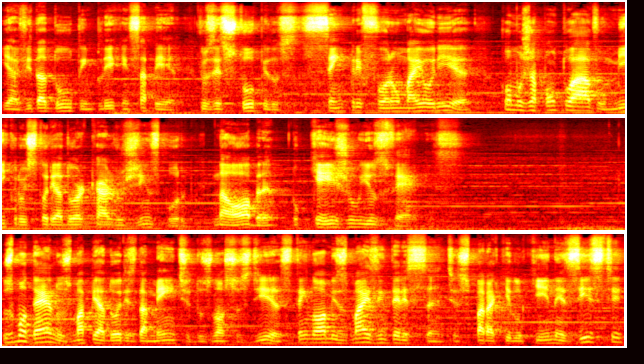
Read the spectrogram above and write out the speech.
E a vida adulta implica em saber que os estúpidos sempre foram maioria, como já pontuava o microhistoriador Carlos Ginsburg na obra O Queijo e os Vermes. Os modernos mapeadores da mente dos nossos dias têm nomes mais interessantes para aquilo que inexiste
